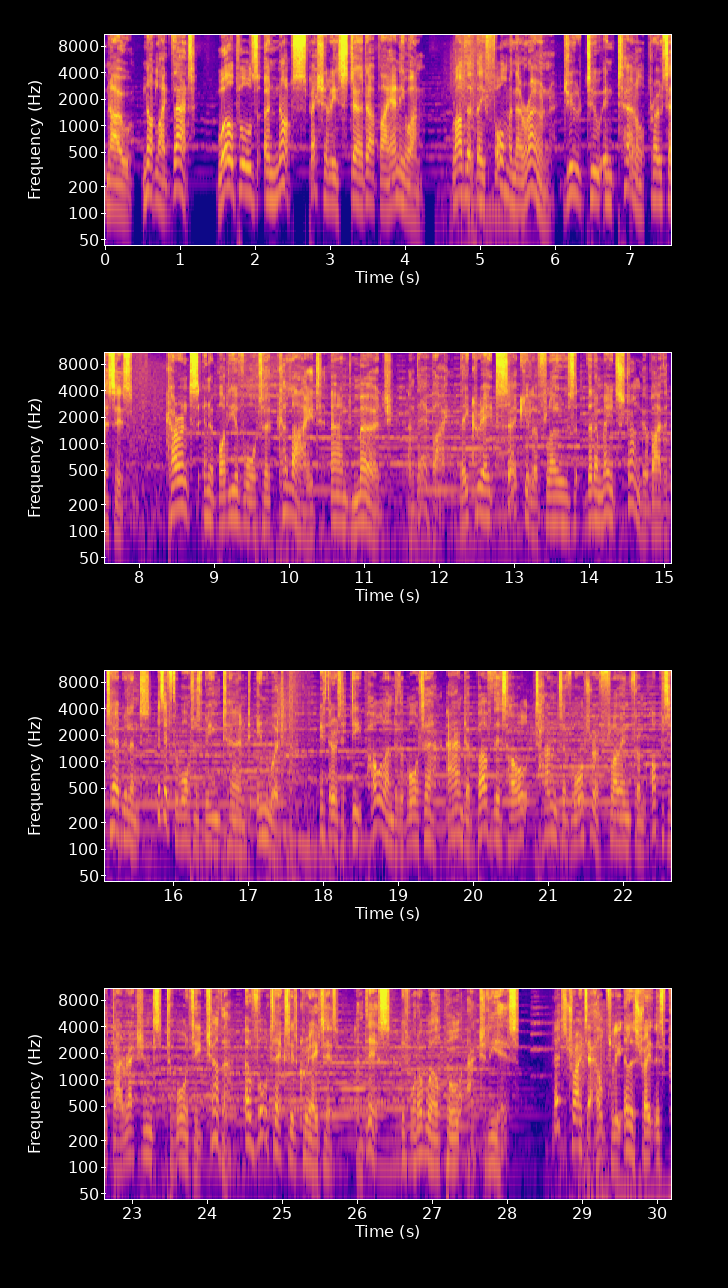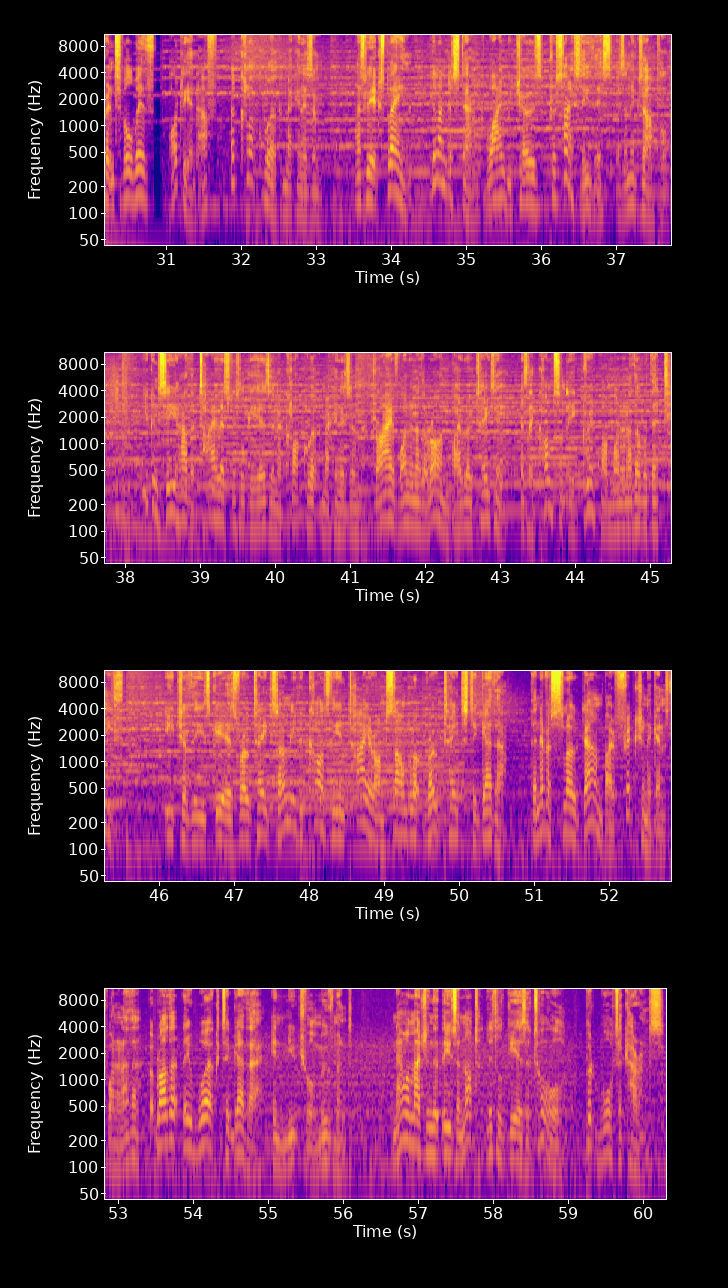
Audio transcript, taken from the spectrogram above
No, not like that. Whirlpools are not specially stirred up by anyone. Rather, they form on their own due to internal processes. Currents in a body of water collide and merge, and thereby they create circular flows that are made stronger by the turbulence, as if the water is being turned inward. If there is a deep hole under the water, and above this hole tons of water are flowing from opposite directions towards each other, a vortex is created, and this is what a whirlpool actually is. Let's try to helpfully illustrate this principle with, oddly enough, a clockwork mechanism. As we explain, you'll understand why we chose precisely this as an example. You can see how the tireless little gears in a clockwork mechanism drive one another on by rotating, as they constantly grip on one another with their teeth. Each of these gears rotates only because the entire ensemble rotates together. They're never slowed down by friction against one another, but rather they work together in mutual movement. Now imagine that these are not little gears at all, but water currents.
